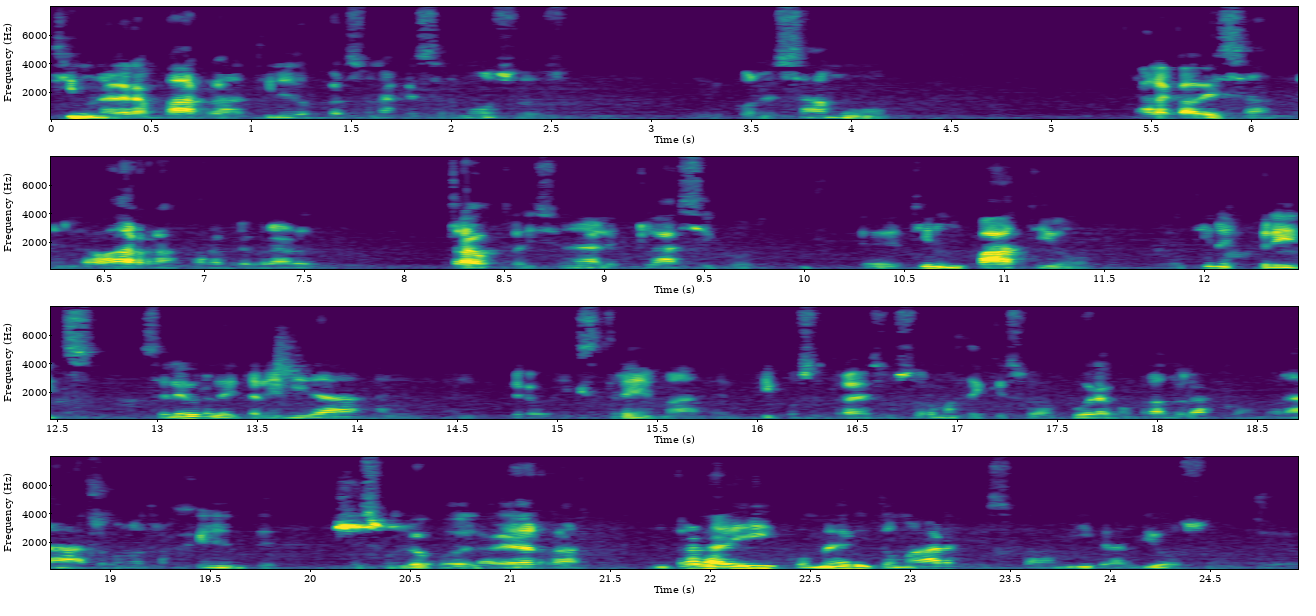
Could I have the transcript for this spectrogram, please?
tiene una gran barra, tiene dos personajes hermosos, eh, con el Samu a la cabeza en la barra para preparar tragos tradicionales, clásicos, eh, tiene un patio, eh, tiene spritz, celebra la italianidad al- pero extrema, el tipo se trae sus hormas de queso de afuera comprándolas con Donato, con otra gente, es un loco de la guerra, entrar ahí, comer y tomar es para mí grandioso, Eh,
